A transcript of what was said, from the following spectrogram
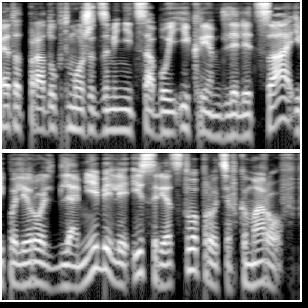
Этот продукт может заменить собой и крем для лица, и полироль для мебели, и средства против комаров.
